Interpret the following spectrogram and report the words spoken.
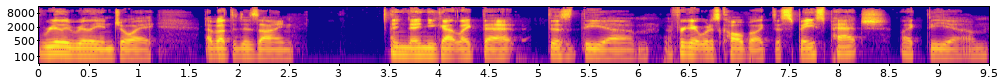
really really enjoy about the design. And then you got like that this the um I forget what it's called, but like the space patch, like the um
